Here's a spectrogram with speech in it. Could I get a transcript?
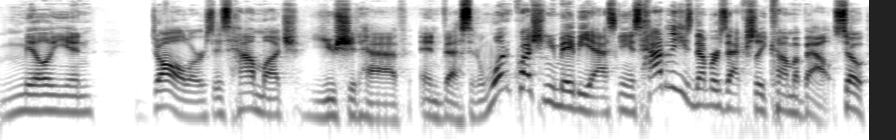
million dollars is how much you should have invested. And one question you may be asking is how do these numbers actually come about? So,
